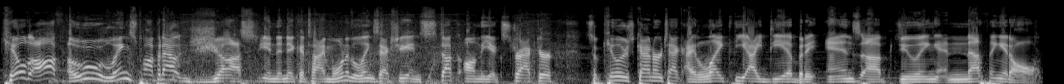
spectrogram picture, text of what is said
killed off. Oh, Lings popping out just in the nick of time. One of the Lings actually getting stuck on the extractor. So Killer's counterattack, I like the idea, but it ends up doing nothing at all.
